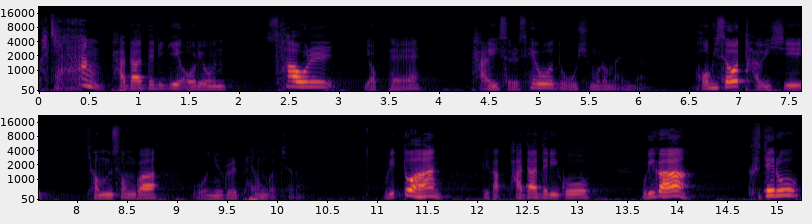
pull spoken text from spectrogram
가장 받아들이기 어려운 사울 옆에 다윗을 세워 놓으심으로 말미암아 거기서 다윗이 겸손과 온유를 배운 것처럼 우리 또한 우리가 받아들이고 우리가 그대로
